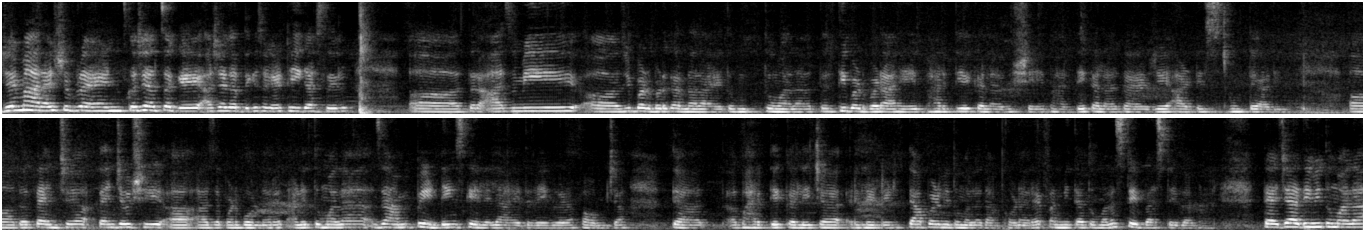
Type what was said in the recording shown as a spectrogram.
जय महाराष्ट्र फ्रेंड कसे आहात सगळे? आशा करते की सगळे ठीक असेल. तर आज मी जी बडबड करणार आहे तुम तुम्हाला तर ती बडबड आहे भारतीय कलाविषयी. भारतीय कलाकार जे आर्टिस्ट होते आधी. तर त्यांच्या त्यांच्याविषयी आज आपण बोलणार आहेत. आणि तुम्हाला जे आम्ही पेंटिंग्स केलेल्या आहेत वेगवेगळ्या फॉर्मच्या त्या भारतीय कलेच्या रिलेटेड त्या पण मी तुम्हाला दाखवणार आहे. पण मी त्या तुम्हाला स्टेप बाय स्टेप दाखवणार त्याच्या आधी मी तुम्हाला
